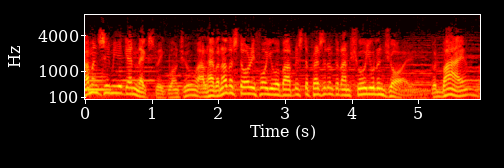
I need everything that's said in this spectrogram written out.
Come and see me again next week, won't you? I'll have another story for you about Mr. President that I'm sure you'll enjoy. Goodbye.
